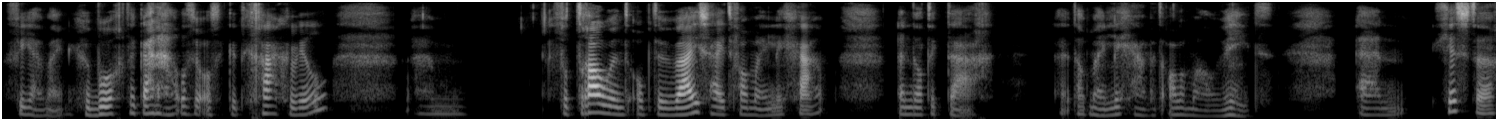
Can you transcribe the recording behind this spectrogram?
via mijn geboortekanaal, zoals ik het graag wil. Um, vertrouwend op de wijsheid van mijn lichaam en dat ik daar, eh, dat mijn lichaam het allemaal weet. En gisteren,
